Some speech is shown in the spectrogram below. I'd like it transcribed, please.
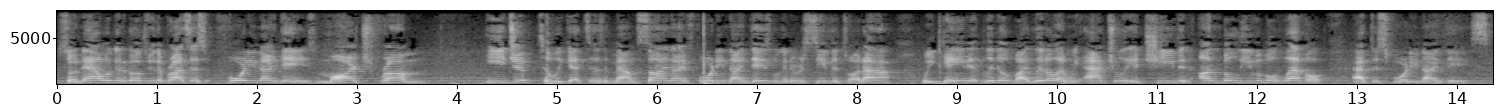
So now we're going to go through the process 49 days, march from Egypt till we get to Mount Sinai, 49 days. We're going to receive the Torah. We gain it little by little, and we actually achieve an unbelievable level at this 49 days.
